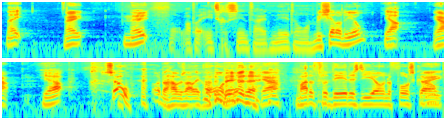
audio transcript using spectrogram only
Nee. Nee, Nee. Oh, wat een eensgezindheid, niet hoor. Michelle de Jong. Ja. ja, Ja. Zo, oh, dan houden ze eigenlijk gewoon. er? ja. Maar het verderen is Dionne Voskamp.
